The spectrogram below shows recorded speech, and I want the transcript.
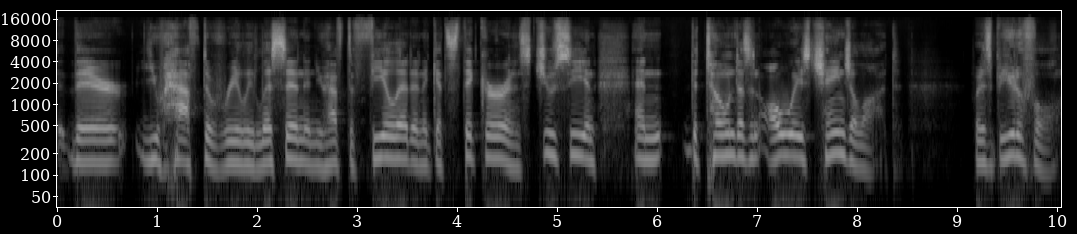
there you have to really listen and you have to feel it and it gets thicker and it's juicy and and the tone doesn't always change a lot but it's beautiful.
